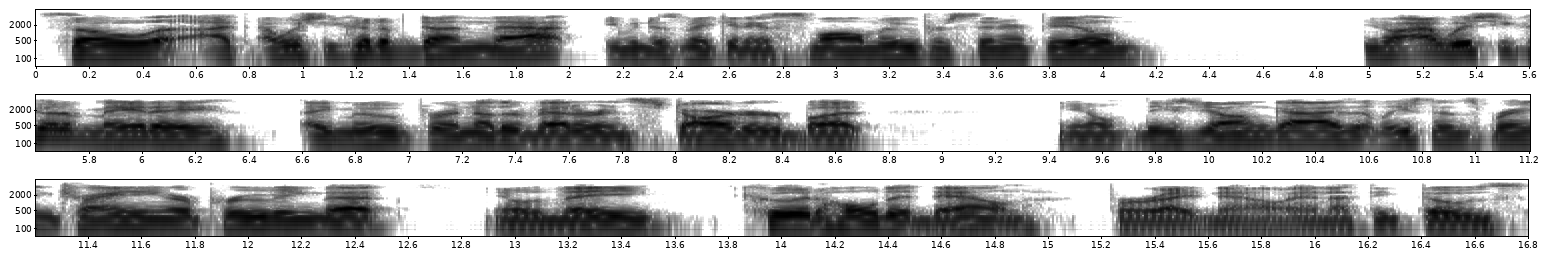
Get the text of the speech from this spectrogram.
So I, I wish he could have done that, even just making a small move for center field. You know, I wish he could have made a a move for another veteran starter, but you know, these young guys, at least in spring training, are proving that, you know, they could hold it down for right now. And I think those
